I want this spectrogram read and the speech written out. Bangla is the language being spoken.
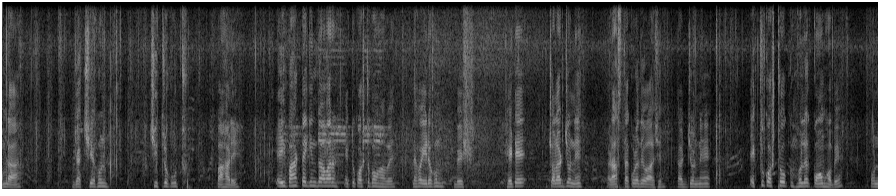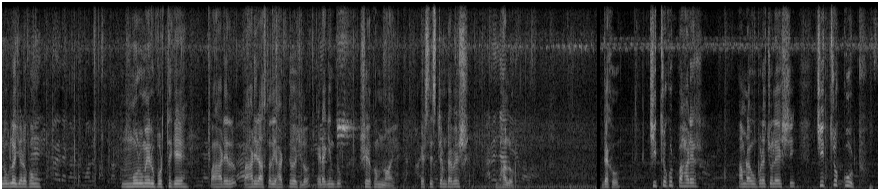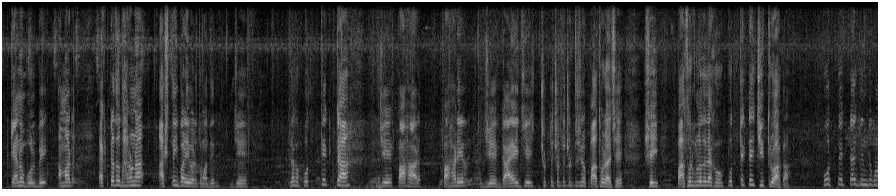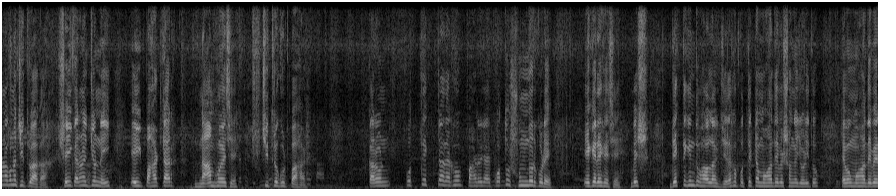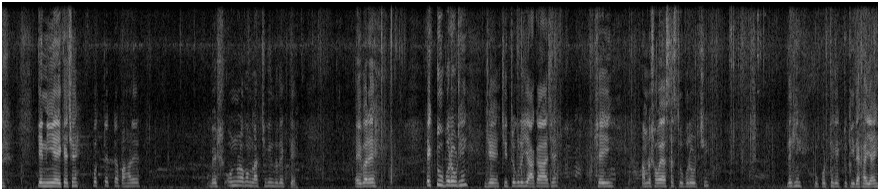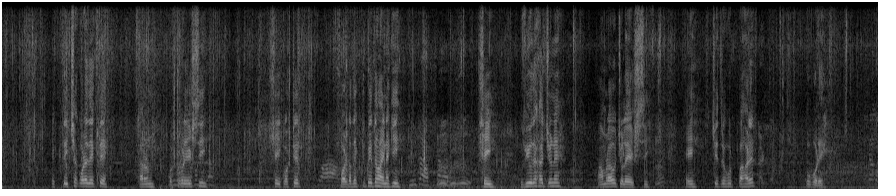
আমরা যাচ্ছি এখন চিত্রকূট পাহাড়ে। এই পাহাড়টায় কিন্তু আবার একটু কষ্ট কম হবে। দেখো, এরকম বেশ হেঁটে চলার জন্যে রাস্তা করে দেওয়া আছে। তার জন্যে একটু কষ্ট হলে কম হবে। অন্যগুলো যেরকম মরুমের উপর থেকে পাহাড়ের, পাহাড়ি রাস্তা দিয়ে হাঁটতে হয়েছিল, এটা কিন্তু সেরকম নয়। এর সিস্টেমটা বেশ ভালো। দেখো, চিত্রকূট পাহাড়ের আমরা উপরে চলে এসেছি। চিত্রকূট কেন বলবে? আমার একটা তো ধারণা আসতেই পারে এবার তোমাদের যে, দেখো, প্রত্যেকটা যে পাহাড়, পাহাড়ের যে গায়ে যে ছোট্ট ছোট্ট ছোট্ট ছোট্ট পাথর আছে, সেই পাথরগুলোতে দেখো প্রত্যেকটাই চিত্র আঁকা। প্রত্যেকটাই কিন্তু কোনো না কোনো চিত্র আঁকা। সেই কারণের জন্যেই এই পাহাড়টার নাম হয়েছে চিত্রকূট পাহাড়। কারণ প্রত্যেকটা দেখো পাহাড়ের গায়ে কত সুন্দর করে এঁকে রেখেছে। বেশ দেখতে কিন্তু ভালো লাগছে। দেখো প্রত্যেকটা মহাদেবের সঙ্গে জড়িত এবং মহাদেবেরকে নিয়ে এঁকেছে। প্রত্যেকটা পাহাড়ে বেশ অন্যরকম লাগছে কিন্তু দেখতে। এইবারে একটু উপরে উঠি, যে চিত্রগুলো যে আঁকা আছে, সেই আমরা সবাই আস্তে আস্তে উপরে উঠছি। দেখি উপর থেকে একটু কি দেখা যায়। একটু ইচ্ছা করে দেখতে, কারণ কষ্ট করে এসছি। সেই কষ্টের ফলটা তো একটু পেতে হয় নাকি? সেই ভিউ দেখার জন্যে আমরাও চলে এসছি। এই চিত্রকূট পাহাড়ের উপরে।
